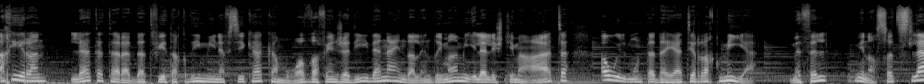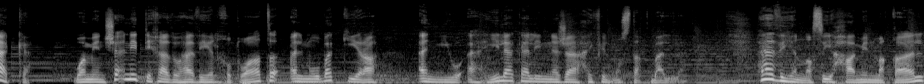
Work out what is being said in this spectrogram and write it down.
أخيرا لا تتردد في تقديم نفسك كموظف جديد عند الانضمام إلى الاجتماعات أو المنتديات الرقمية مثل منصة Slack ومن شأن اتخاذ هذه الخطوات المبكرة أن يؤهلك للنجاح في المستقبل. هذه النصيحة من مقال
